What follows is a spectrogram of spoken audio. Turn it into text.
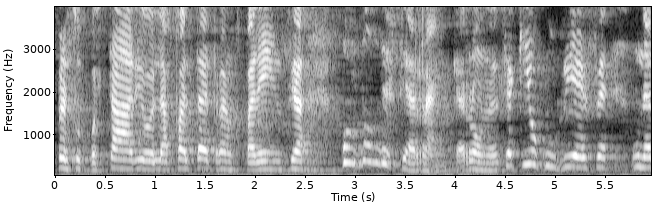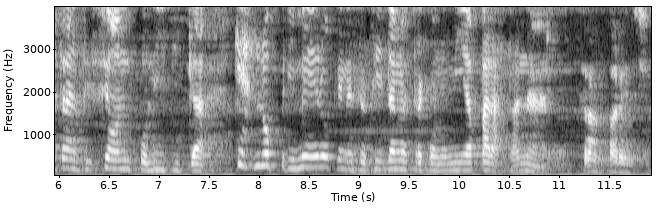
presupuestario, la falta de transparencia, ¿por dónde se arranca, Ronald? Si aquí ocurriese una transición política, ¿qué es lo primero que necesita nuestra economía para sanar? Transparencia,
